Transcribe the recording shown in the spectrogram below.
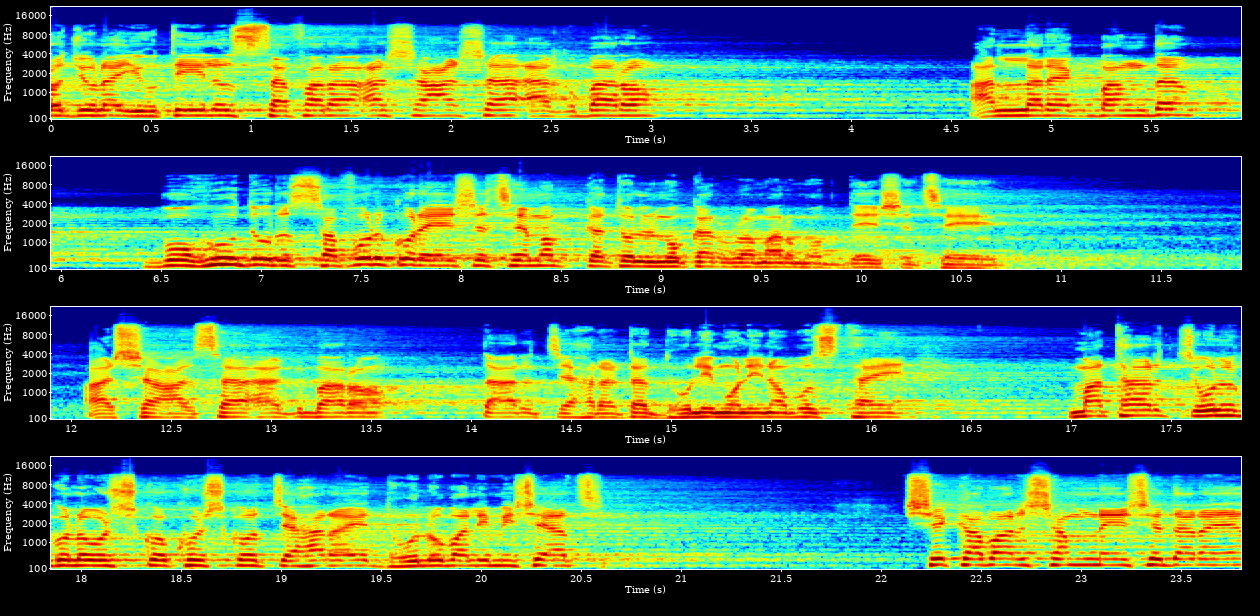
রজুলা ইউতেল সাফারা আশা আশা আকবর আল্লাহর এক বান্দা বহুদূর সফর করে এসেছে, মক্কাতুল মোকাররমার মধ্যে এসেছে। আশা আশা আকবর, তার চেহারাটা ধুলিমলিন অবস্থায়। মাথার চুলগুলো উস্কো খুস্কো চেহারায় ধুলোবালি মিশে আছে। সে কাবার সামনে এসে দাঁড়ায়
